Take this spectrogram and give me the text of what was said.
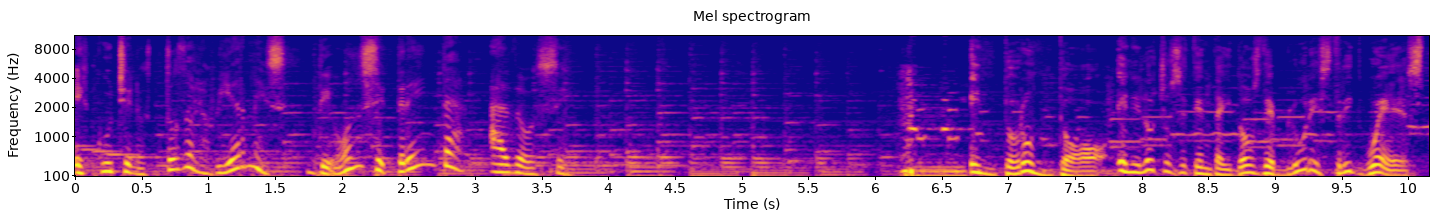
Escúchenos todos los viernes de 11.30 a 12. En Toronto, en el 872 de Bloor Street West,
